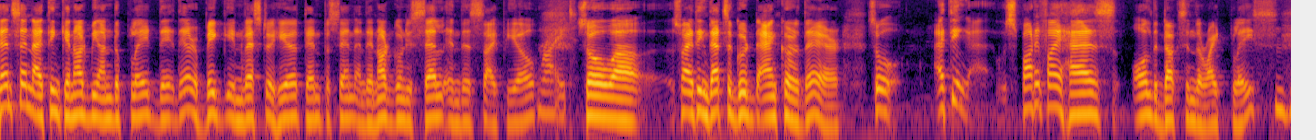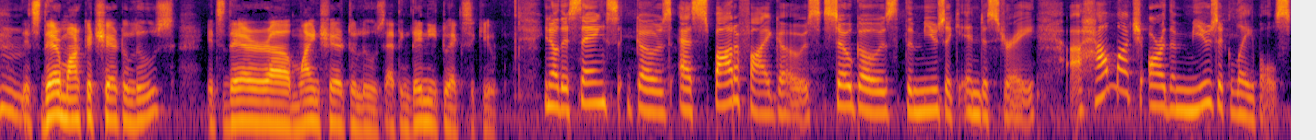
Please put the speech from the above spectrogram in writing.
Tencent, I think, cannot be underplayed. They, they're a big investor here, 10%, and they're not going to sell in this IPO. Right. So, uh, so I think that's a good anchor there. So I think Spotify has all the ducks in the right place. Mm-hmm. It's their market share to lose. It's their uh, mind share to lose. I think they need to execute. You know, the saying goes, as Spotify goes, so goes the music industry. Uh, how much are the music labels,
